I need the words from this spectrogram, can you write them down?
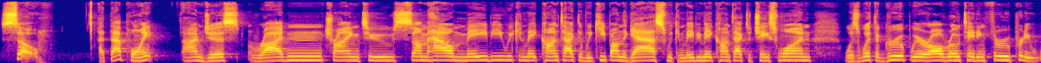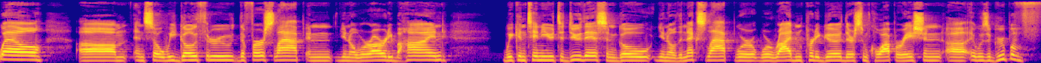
So at that point, I'm just riding, trying to somehow maybe we can make contact. If we keep on the gas, we can maybe make contact with Chase One. Was with a group. We were all rotating through pretty well. Um, and so we go through the first lap and, you know, we're already behind. We continue to do this and go, you know, the next lap, we're, we're riding pretty good. There's some cooperation. Uh, it was a group of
